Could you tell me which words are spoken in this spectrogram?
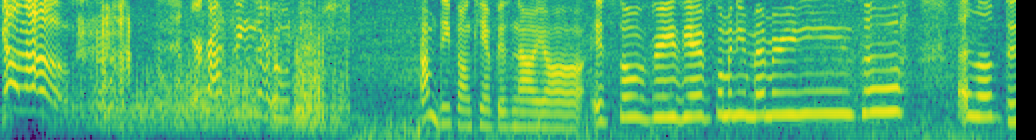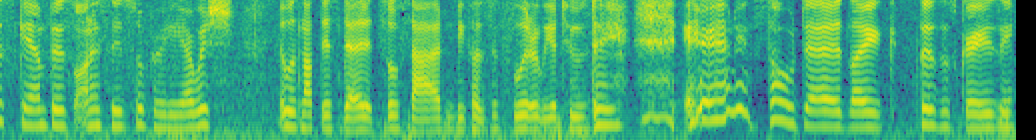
YOLO! We're crossing the road. I'm deep on campus now, y'all. It's so crazy. I have so many memories. Oh, I love this campus. Honestly, it's so pretty. I wish it was not this dead. It's so sad because it's literally a Tuesday and it's so dead. Like, this is crazy.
